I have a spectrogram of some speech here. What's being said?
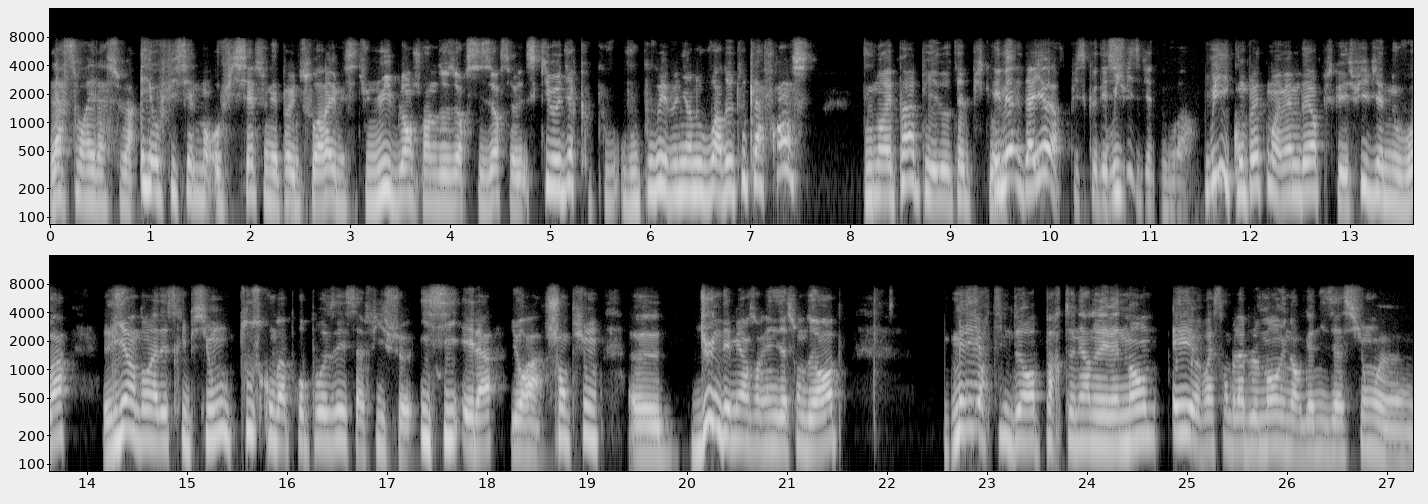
la soirée La Sueur est officiellement officielle, ce n'est pas une soirée, mais c'est une nuit blanche, 22h, 6h, ce qui veut dire que vous pouvez venir nous voir de toute la France. Vous n'aurez pas à payer d'hôtel puisque Et même d'ailleurs, puisque des Oui. Suisses viennent nous voir. oui, complètement. Et même d'ailleurs, puisque les Suisses viennent nous voir, lien dans la description. Tout ce qu'on va proposer s'affiche euh, ici et là. Il y aura champion euh, d'une des meilleures organisations d'Europe, meilleur team d'Europe partenaire de l'événement et euh, vraisemblablement une organisation, euh,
